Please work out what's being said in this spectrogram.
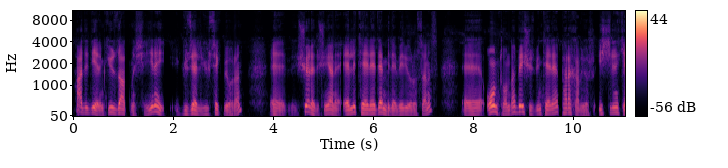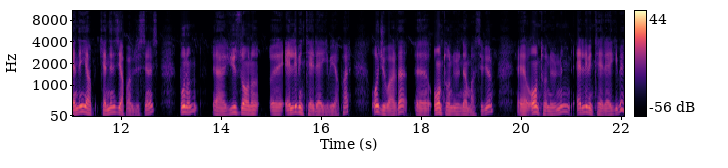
Hadi diyelim ki %60 yine güzel yüksek bir oran. E, şöyle düşün yani 50 TL'den bile veriyor olsanız 10 tonda 500 bin TL para kalıyor. İşçiliğini kendin yap, kendiniz yapabilirsiniz. Bunun %10'u 50 bin TL gibi yapar. O civarda 10 ton üründen bahsediyorum. 10 ton ürünün 50 bin TL gibi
